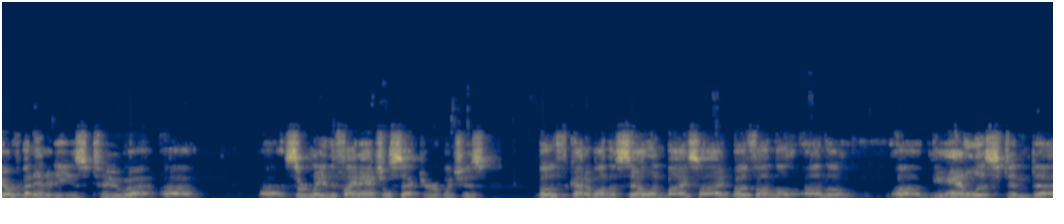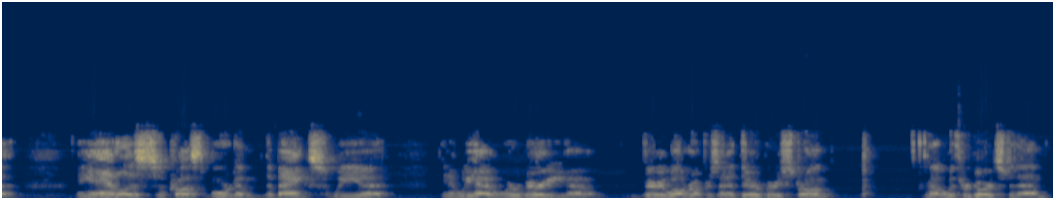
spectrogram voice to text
government entities to uh, certainly the financial sector, which is both kind of on the sell and buy side, both on the on the uh, the analyst and uh, the analysts across the board, um, the banks. We uh, you know we have we're very uh, very well represented there, very strong with regards to them,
